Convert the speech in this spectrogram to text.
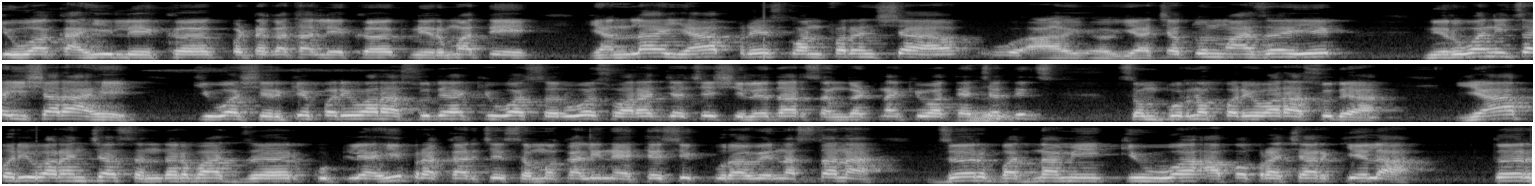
किंवा काही लेखक पटकथा लेखक निर्माते यांना ह्या प्रेस कॉन्फरन्सच्या याच्यातून माझं एक निर्वाणीचा इशारा आहे. किंवा शिर्के परिवार असू द्या किंवा सर्व स्वराज्याचे शिलेदार संघटना किंवा त्याच्यातील संपूर्ण परिवार असू द्या या परिवारांच्या संदर्भात जर कुठल्याही प्रकारचे समकालीन ऐतिहासिक पुरावे नसताना जर बदनामी किंवा अपप्रचार केला तर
